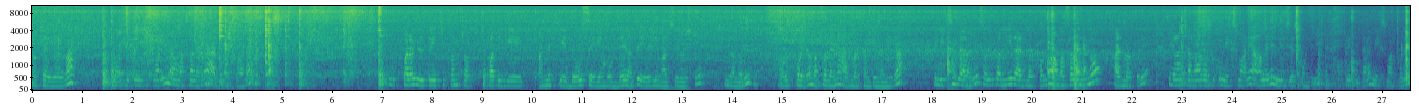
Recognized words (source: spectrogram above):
ನೋಡ್ತಾ ಇದ್ದೀರಲ್ವಾ? ಮಾಡಿ ನಾವು ಮಸಾಲೆನ ಆ್ಯಡ್ ಮಾಡ್ಕೊಳ್ಳೋಣ. ಸೂಪರಾಗಿರುತ್ತೆ ಈ ಚಿಕನ್ ಚಾಪ್, ಚಪಾತಿಗೆ, ಅನ್ನಕ್ಕೆ, ದೋಸೆಗೆ ಮುದ್ದೆಗೆ ಅಂತೂ ಹೇಳಿ ಮಾಡಿಸಿರೋಷ್ಟು. ಈಗ ನೋಡಿ ರುಬ್ಕೊಂಡಿರೋ ಮಸಾಲೆನ ಆ್ಯಡ್ ಮಾಡ್ಕೊತೀನಿ ನಾನೀಗ. ಈ ಮಿಕ್ಸಿ ಜಾರಲ್ಲಿ ಸ್ವಲ್ಪ ನೀರು ಆ್ಯಡ್ ಮಾಡಿಕೊಂಡು ಆ ಮಸಾಲೆನೂ ಆ್ಯಡ್ ಮಾಡ್ಕೊಳ್ಳಿ. ಈಗ ನಾನು ಚೆನ್ನಾಗಿ ಒಂದು ಮಿಕ್ಸ್ ಮಾಡಿ ಆಮೇಲೆ ನೀರು ಸೇರಿಸ್ಕೊತೀನಿ. ಈ ಥರ ಮಿಕ್ಸ್ ಮಾಡ್ಕೊಳ್ಳಿ.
